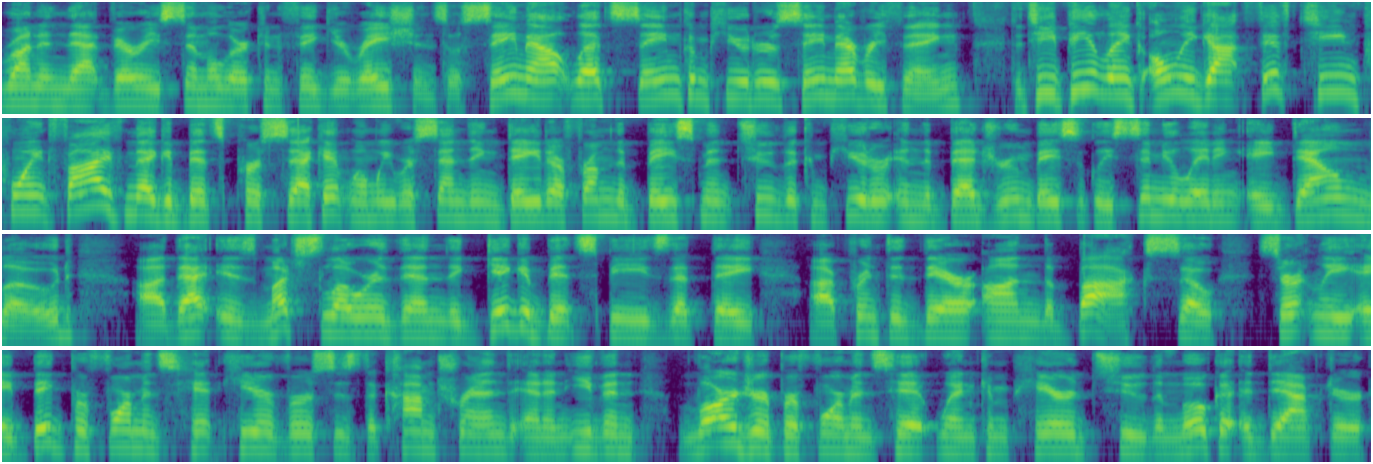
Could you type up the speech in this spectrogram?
running that very similar configuration. So same outlets, same computers, same everything. The TP-Link only got 15.5 megabits per second when we were sending data from the basement to the computer in the bedroom, basically simulating a download. Uh, that is much slower than the gigabit speeds that they uh, printed there on the box. So certainly a big performance hit here versus the Comtrend and an even larger performance hit when compared to the MoCA adapter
